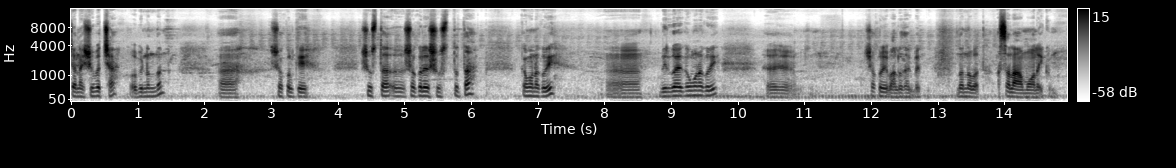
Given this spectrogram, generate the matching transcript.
জানাই শুভেচ্ছা, অভিনন্দন। সকলকে সুস্থ, সকলের সুস্থতা কামনা করি। দীর্ঘায়ু কামনা করি। আহ, সকলেই ভালো থাকবেন। ধন্যবাদ। আসসালামু আলাইকুম।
